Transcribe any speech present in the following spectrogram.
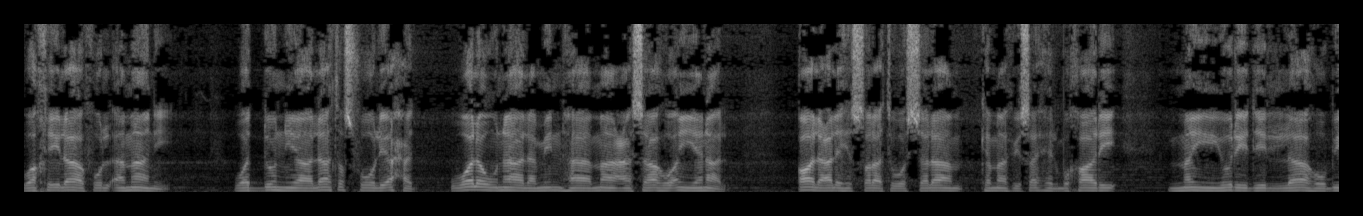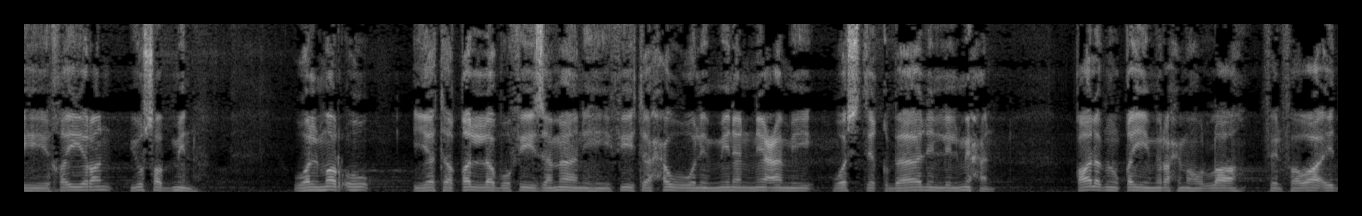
وخلاف الأماني. والدنيا لا تصفو لأحد. ولو نال منها ما عساه ان ينال. قال عليه الصلاه والسلام كما في صحيح البخاري من يرد الله به خيرا يصب منه. والمرء يتقلب في زمانه في تحول من النعم واستقبال للمحن. قال ابن القيم رحمه الله في الفوائد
